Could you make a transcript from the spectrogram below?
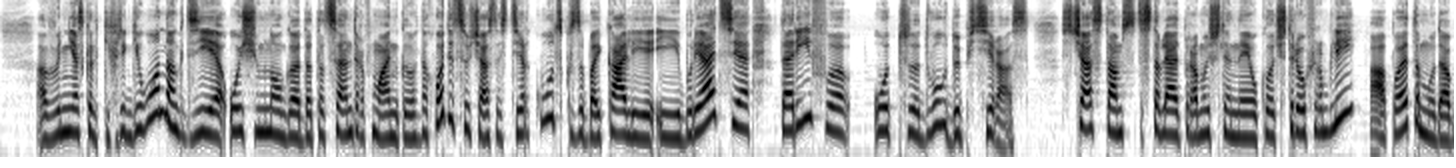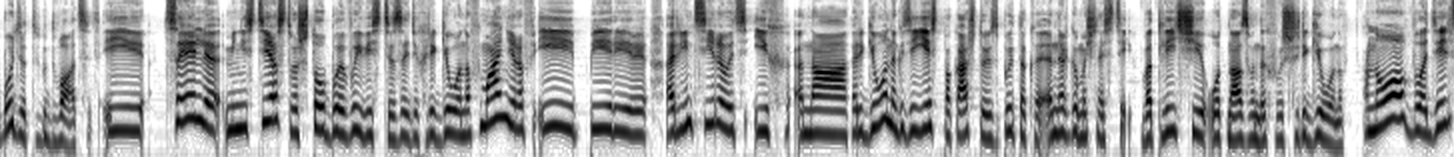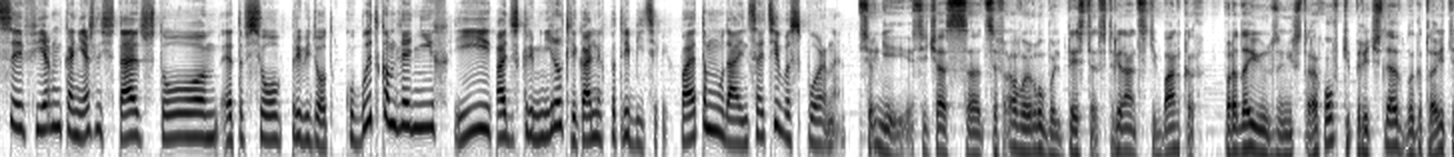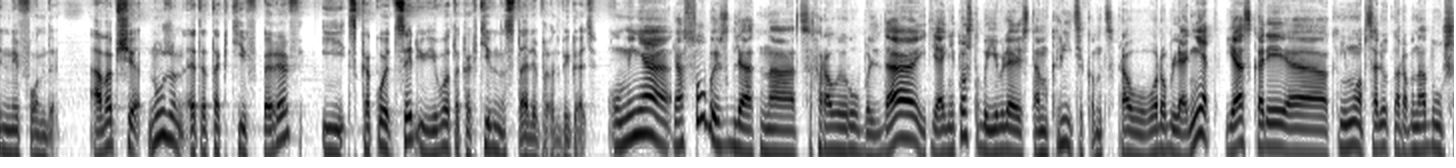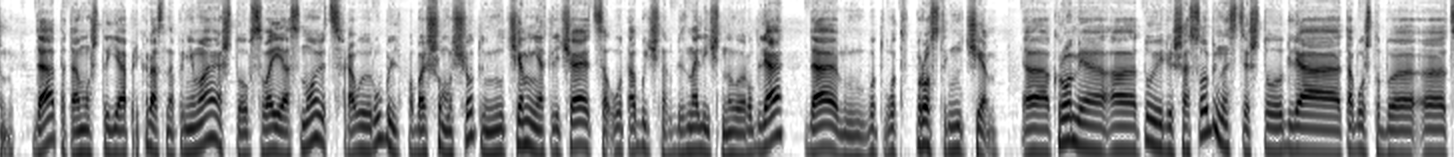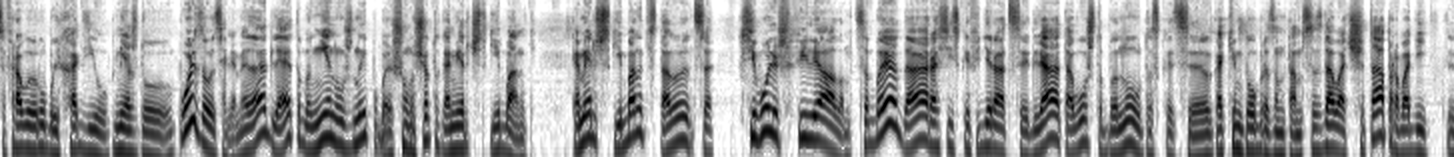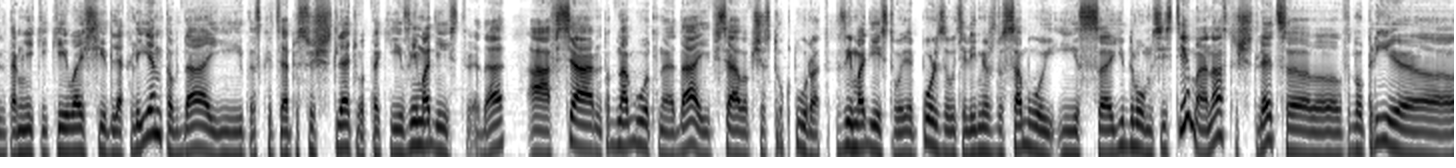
в нескольких регионах, где очень много дата-центров майнинговых находится, в частности Иркутск, Забайкалье и Бурятия, тариф от 2 до 5 раз. Сейчас там составляют промышленные около 4 рублей, а поэтому, да, будет 20. И цель министерства, чтобы вывести из этих регионов майнеров и переориентировать их на регионы, где есть пока что избыток энергомощностей, в отличие от названных выше регионов. Но владельцы ферм, конечно, считают, что это все приведет к убыткам для них и дискриминирует легальных потребителей. Поэтому, да, инициатива спорная. Сергей, сейчас э, цифровой рубль тестят в 13 банках, продают за них страховки, перечисляют в благотворительные фонды. А вообще, нужен этот актив РФ и с какой целью его так активно стали продвигать? У меня особый взгляд на цифровой рубль, да, я не то чтобы являюсь там критиком цифрового рубля, нет, я скорее э, к нему абсолютно равнодушен, да, потому что я прекрасно понимаю, что в своей основе цифровой рубль, по большому счету, ничем не отличается от обычных безналичного рубля, да, вот, вот просто ничем. Э, кроме э, той лишь особенности, что для того, чтобы э, цифровой рубль ходил между пользователями, да, для этого не нужны, по большому счету, коммерческие банки. Коммерческие банки становятся всего лишь филиалом ЦБ, да, Российской Федерации для того, чтобы, ну, так сказать, э, каким-то образом там создавать счета, проводить э, там некие KYC для клиентов, да, и, так сказать, осуществлять вот такие взаимодействия, да. А вся подноготная, да, и вся вообще структура взаимодействия пользователей между собой и с ядром системы, она осуществляется э, внутри,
